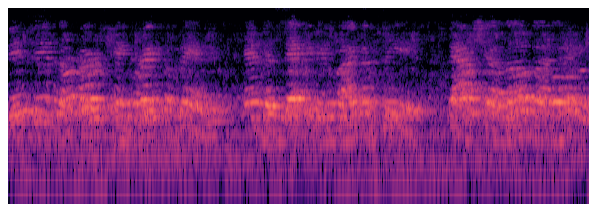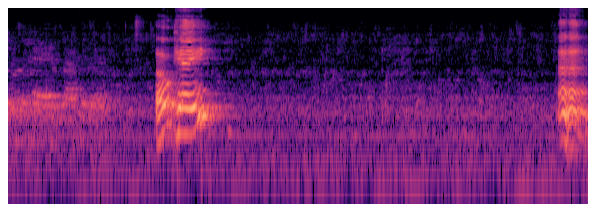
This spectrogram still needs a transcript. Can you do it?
This is the first and great commandment, and the second is like unto it. Thou shalt love the Lord as Okay. Uh-huh.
